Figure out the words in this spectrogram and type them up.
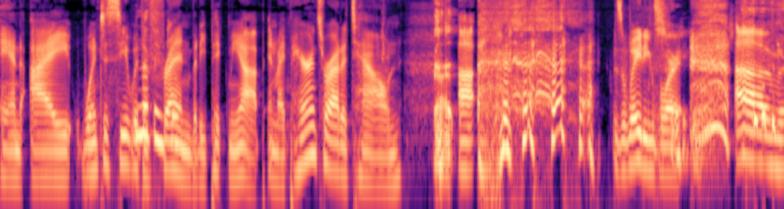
and I went to see it with a friend, but he picked me up, and my parents were out of town. Uh, I was waiting for it. Um,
